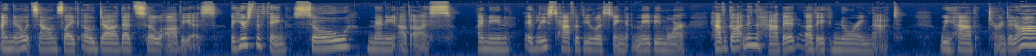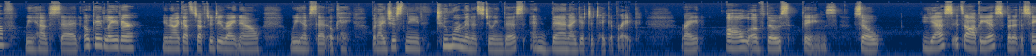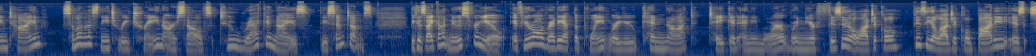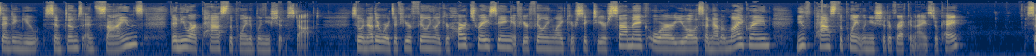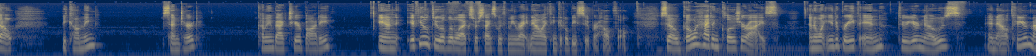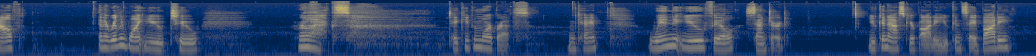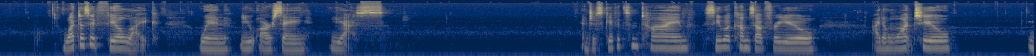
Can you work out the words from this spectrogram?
I know it sounds like, oh, duh, that's so obvious. But here's the thing so many of us, I mean, at least half of you listening, maybe more, have gotten in the habit of ignoring that. We have turned it off. We have said, okay, later. You know, I got stuff to do right now. We have said, okay, but I just need two more minutes doing this and then I get to take a break, right? All of those things. So, yes, it's obvious, but at the same time, some of us need to retrain ourselves to recognize these symptoms. Because I got news for you. If you're already at the point where you cannot take it anymore, when your physiological physiological body is sending you symptoms and signs, then you are past the point of when you should have stopped. So, in other words, if you're feeling like your heart's racing, if you're feeling like you're sick to your stomach, or you all of a sudden have a migraine, you've passed the point when you should have recognized, okay? So, becoming centered, coming back to your body. And if you'll do a little exercise with me right now, I think it'll be super helpful. So, go ahead and close your eyes. And I want you to breathe in through your nose and out through your mouth. And I really want you to relax. Take even more breaths. Okay? When you feel centered, you can ask your body, you can say, Body, what does it feel like when you are saying yes? And just give it some time see what comes up for you. I don't want to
